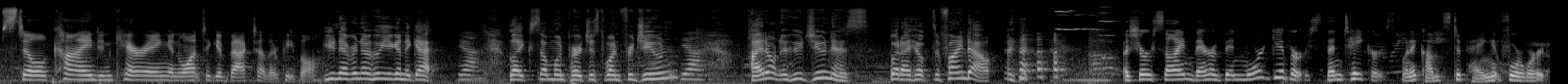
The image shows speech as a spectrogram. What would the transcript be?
still kind and caring and want to give back to other people You never know who you're going to get. yeah Like someone purchased one for June. yeah I don't know who June is, but I hope to find out. A sure sign there have been more givers than takers when it comes to paying it forward.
